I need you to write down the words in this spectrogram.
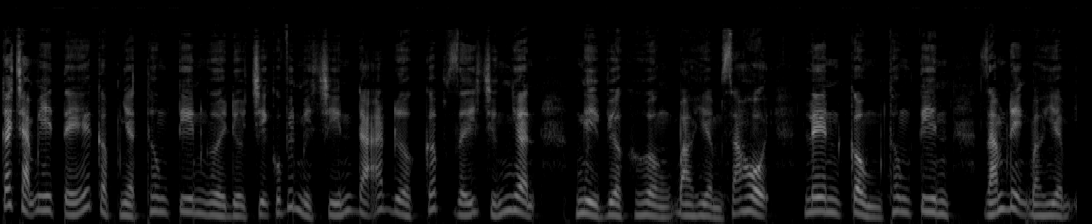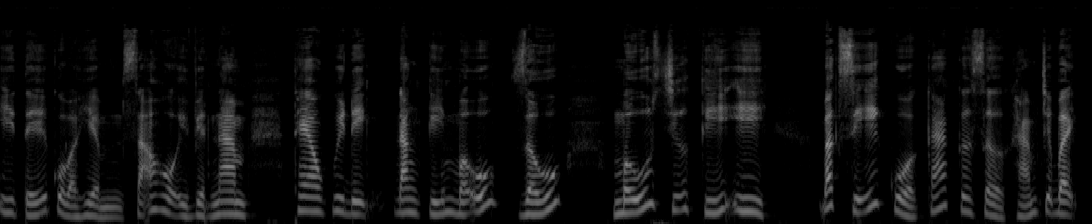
các trạm y tế cập nhật thông tin người điều trị COVID-19 đã được cấp giấy chứng nhận nghỉ việc hưởng bảo hiểm xã hội lên cổng thông tin giám định bảo hiểm y tế của Bảo hiểm xã hội Việt Nam theo quy định đăng ký mẫu, dấu, mẫu chữ ký y, bác sĩ của các cơ sở khám chữa bệnh.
